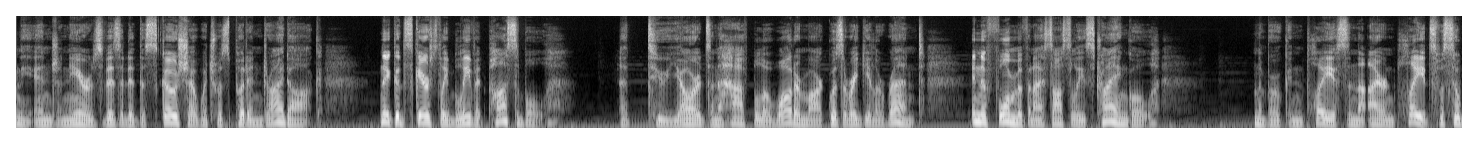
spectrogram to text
The engineers visited the Scotia, which was put in dry dock, they could scarcely believe it possible. At two yards and a half below water mark was a regular rent, in the form of an isosceles triangle. The broken place in the iron plates was so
